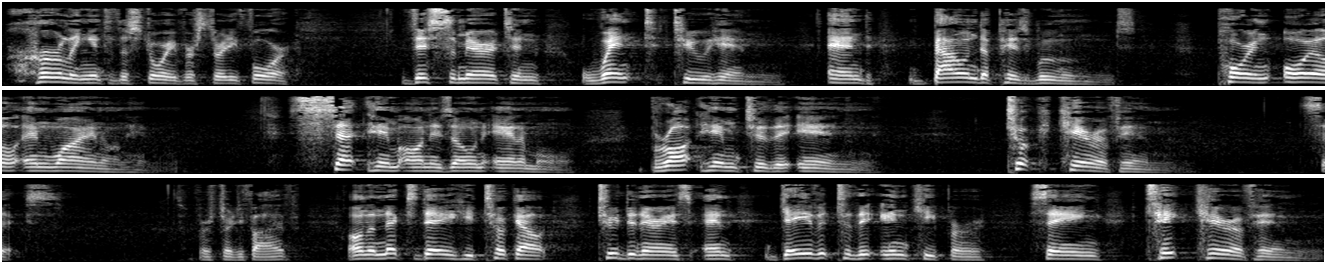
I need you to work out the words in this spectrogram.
hurling into the story. Verse 34. This Samaritan went to him and bound up his wounds, pouring oil and wine on him, set him on his own animal, brought him to the inn, took care of him. Six. So verse 35. On the next day, he took out two denarius and gave it to the innkeeper, saying, Take care of him,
